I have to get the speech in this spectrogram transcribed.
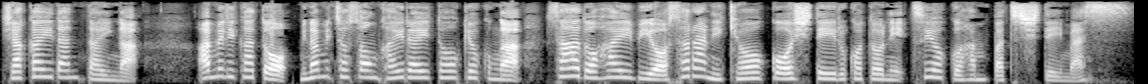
社会団体が、アメリカと南朝鮮海外当局がサード配備をさらに強行していることに強く反発しています。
